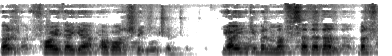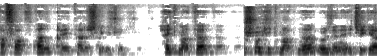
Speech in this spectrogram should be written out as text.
bir foydaga olib borishligi uchun yoyinki bir mafsadadan bir fasoddan qaytarishlik uchun. Hikmati shu hikmatni o'zini ichiga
